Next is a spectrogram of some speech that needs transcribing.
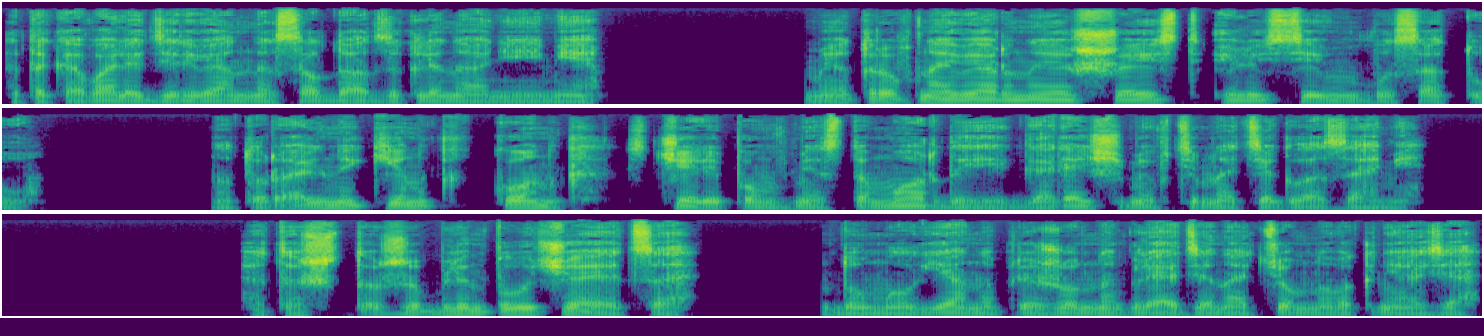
атаковали деревянных солдат заклинаниями. Метров, наверное, шесть или семь в высоту. Натуральный Кинг-Конг с черепом вместо морды и горящими в темноте глазами. «Это что же, блин, получается?» — думал я, напряженно глядя на темного князя.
